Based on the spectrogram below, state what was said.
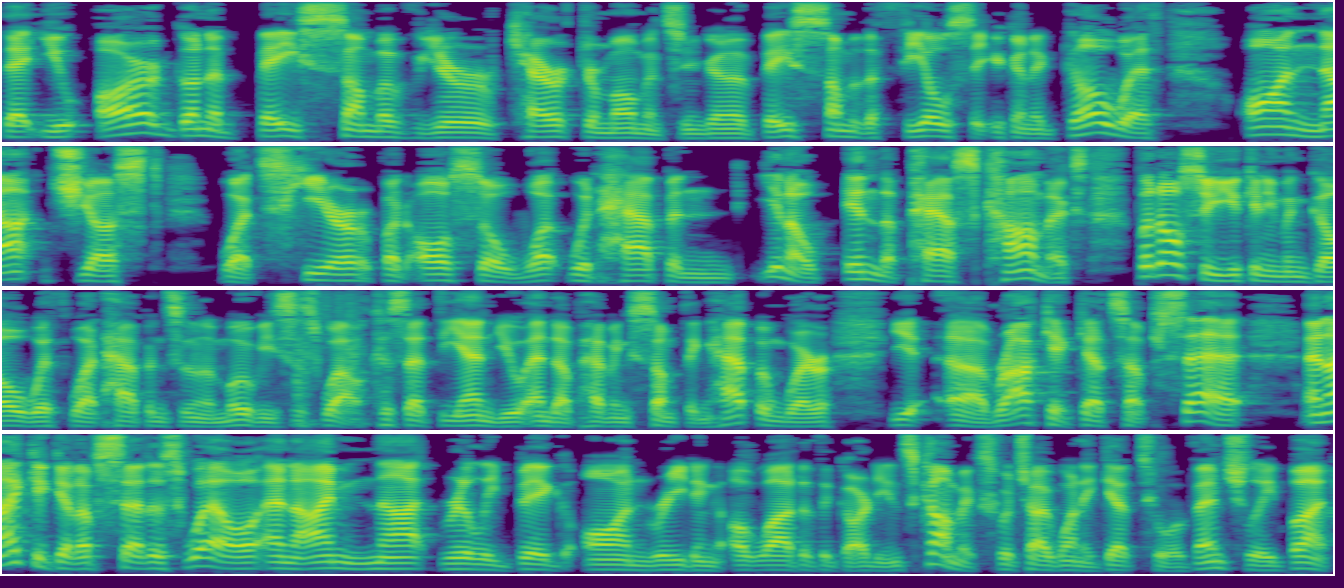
that you are going to base some of your character moments. You're going to base some of the feels that you're going to go with on not just what's here, but also what would happen, you know, in the past comics. But also you can even go with what happens in the movies as well. Cause at the end, you end up having something happen where you, uh, Rocket gets upset and I could get upset as well. And I'm not really big on reading a lot of the Guardians comics, which I want to get to eventually. But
